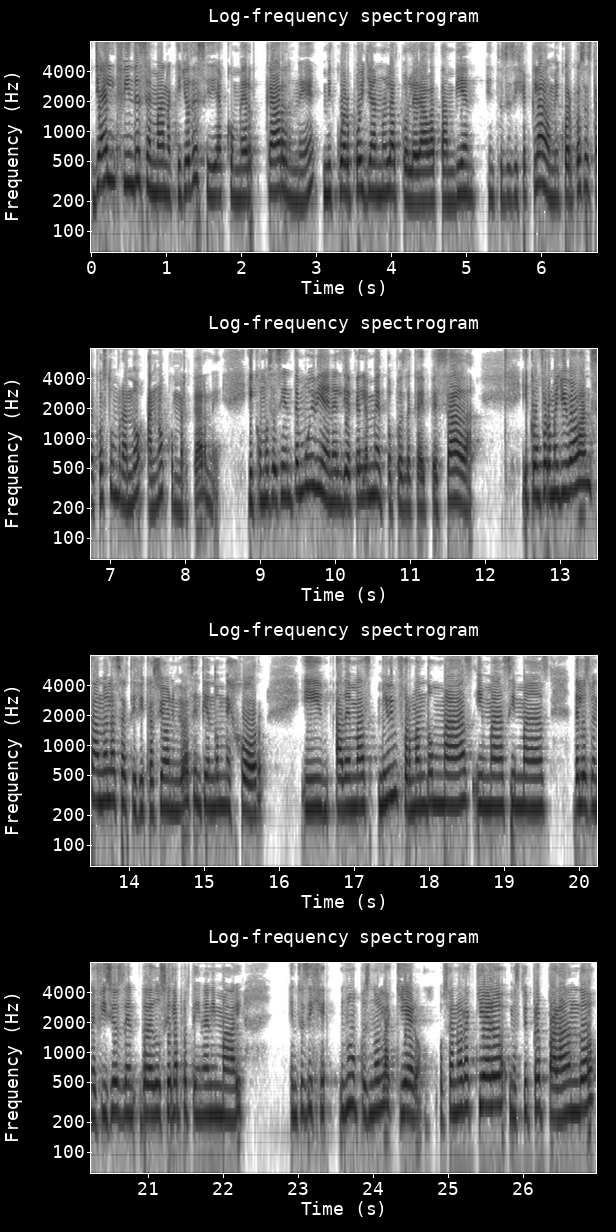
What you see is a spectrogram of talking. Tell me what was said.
ya el fin de semana que yo decidía comer carne, mi cuerpo ya no la toleraba tan bien. Entonces dije, claro, mi cuerpo se está acostumbrando a no comer carne. Y como se siente muy bien el día que le meto, pues le cae pesada. Y conforme yo iba avanzando en la certificación y me iba sintiendo mejor y además me iba informando más y más y más de los beneficios de reducir la proteína animal, entonces dije, no, pues no la quiero, o sea, no la quiero, me estoy preparando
